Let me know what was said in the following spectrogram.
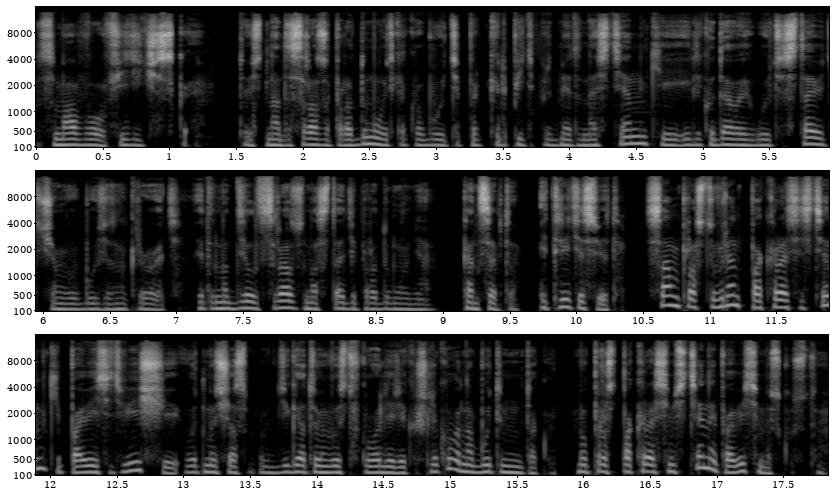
самого физическое. То есть надо сразу продумывать, как вы будете прикрепить предметы на стенке или куда вы их будете ставить, чем вы будете накрывать. Это надо делать сразу на стадии продумывания концепта. И третий свет. Самый простой вариант — покрасить стенки, повесить вещи. Вот мы сейчас готовим выставку Валерия Кошлякова, она будет именно такой. Мы просто покрасим стены и повесим искусство.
